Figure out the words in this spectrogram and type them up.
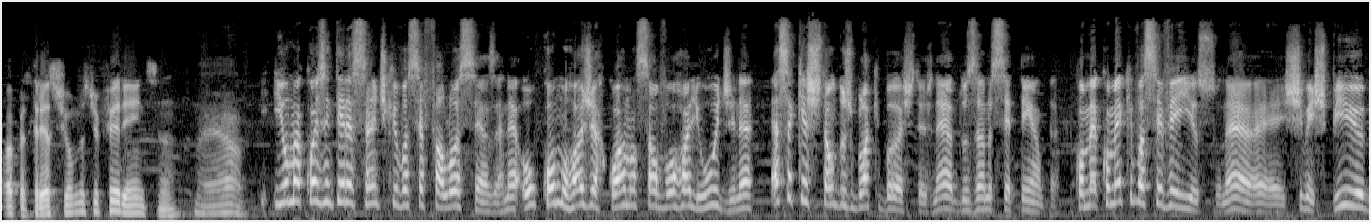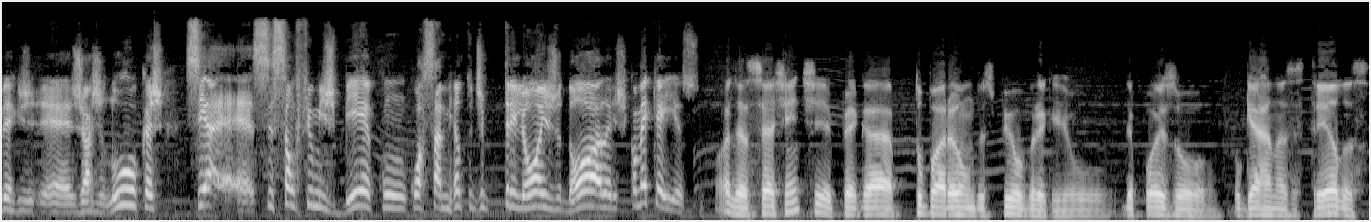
Hopper. Três filmes diferentes, né? É. E uma coisa interessante que você falou, César, né? Ou como Roger Corman salvou Hollywood, né? Essa questão dos blockbusters, né? Dos anos 70. Como é, como é que você vê isso, né? É, Steven Spielberg, é, George Lucas, se, é, se são filmes B com, com orçamento de trilhões de dólares, como é que é isso? Olha, se a gente pegar Tubarão do Spielberg, o, depois o, o Guerra nas Estrelas,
